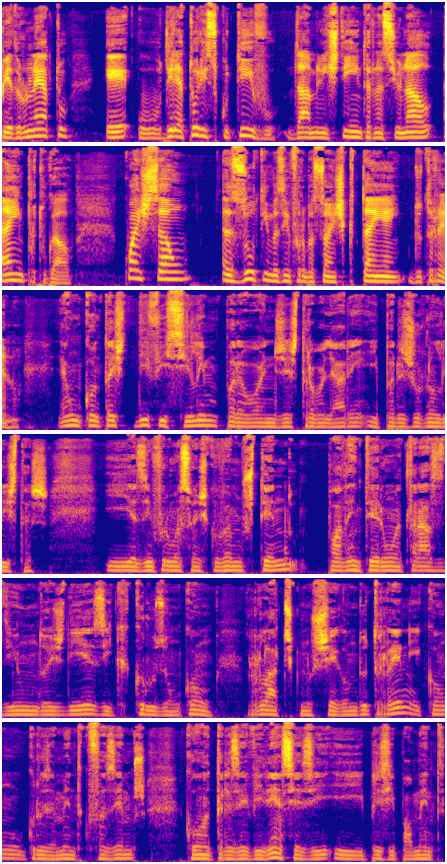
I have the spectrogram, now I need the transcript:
Pedro Neto é o diretor executivo da Amnistia Internacional em Portugal. Quais são as últimas informações que têm do terreno? É um contexto dificílimo para ONGs trabalharem e para jornalistas. E as informações que vamos tendo podem ter um atraso de um, dois dias e que cruzam com relatos que nos chegam do terreno e com o cruzamento que fazemos com outras evidências e, e principalmente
